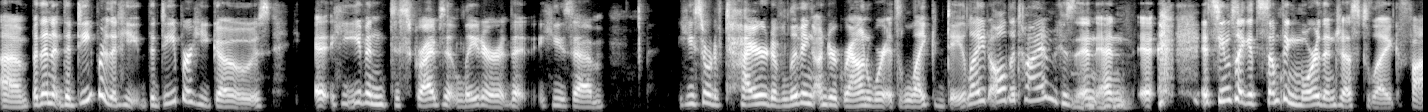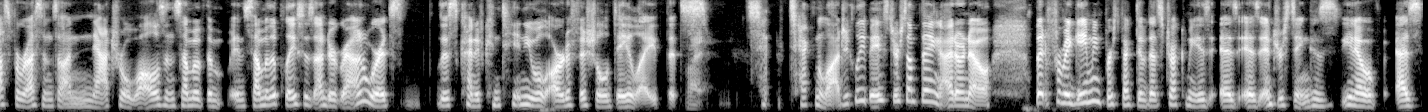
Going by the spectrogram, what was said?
Um, but then the deeper that he, the deeper he goes, eh, he even describes it later that he's um he's sort of tired of living underground where it's like daylight all the time because and and mm-hmm. it, it seems like it's something more than just like phosphorescence on natural walls in some of the in some of the places underground where it's this kind of continual artificial daylight that's right. Te- technologically based or something i don't know but from a gaming perspective that struck me as as, as interesting because you know as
